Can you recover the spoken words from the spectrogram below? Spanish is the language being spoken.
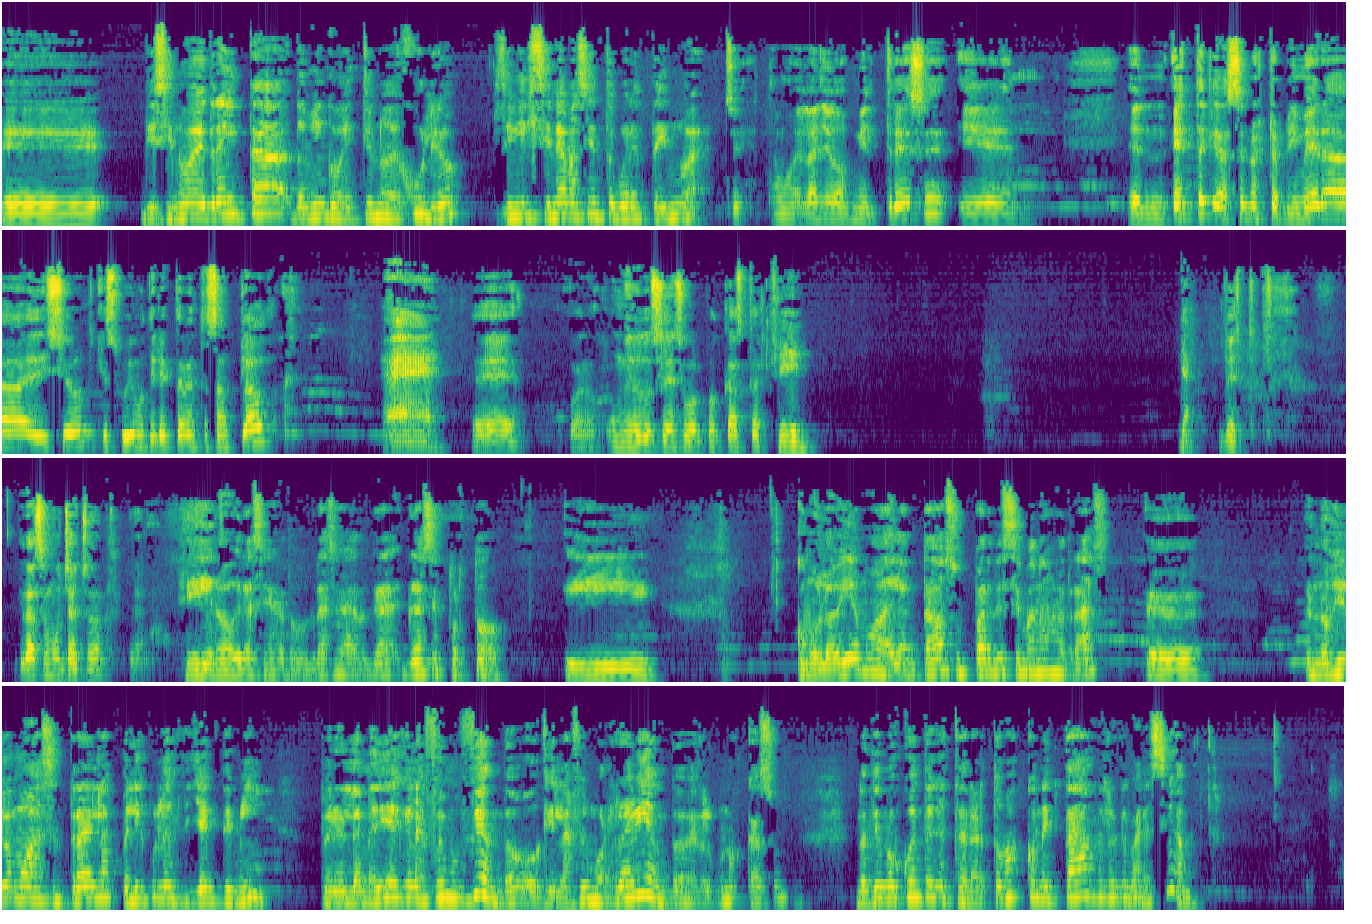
Eh, 19.30, domingo 21 de julio, Civil Cinema 149. Sí, estamos en el año 2013. eh, en esta que va a ser nuestra primera edición que subimos directamente a SoundCloud. Eh, Eh, bueno, un minuto de silencio por podcaster. sí. Ya. Listo. Gracias, muchachos. ¿eh? Sí, no, gracias a todos. Gracias, gra- gracias por todo. Y como lo habíamos adelantado hace un par de semanas atrás, eh, nos íbamos a centrar en las películas de Jack Demy, pero en la medida que las fuimos viendo, o que las fuimos reviendo en algunos casos, nos dimos cuenta que están harto más conectadas de lo que parecían.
